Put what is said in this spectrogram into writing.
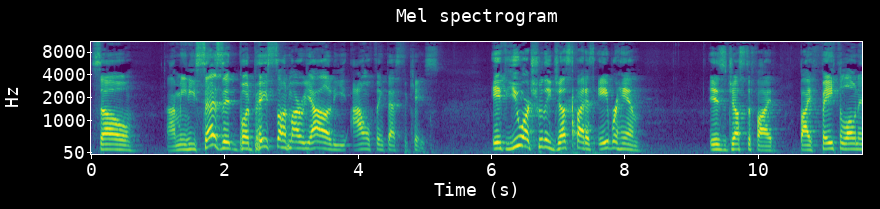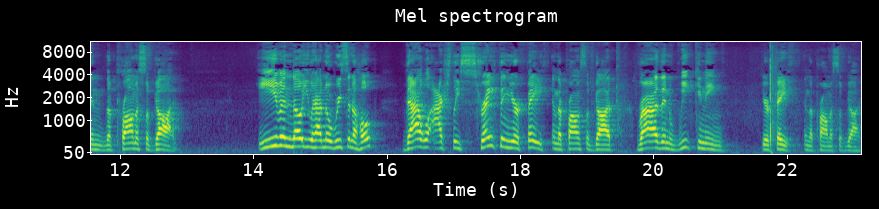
So, I mean, he says it, but based on my reality, I don't think that's the case. If you are truly justified as Abraham is justified by faith alone in the promise of God, even though you have no reason to hope, that will actually strengthen your faith in the promise of God rather than weakening your faith in the promise of God.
